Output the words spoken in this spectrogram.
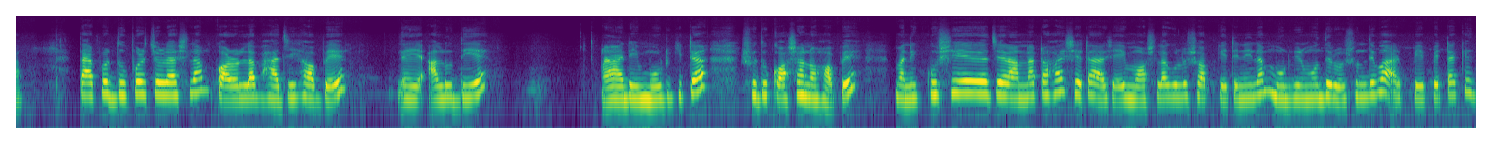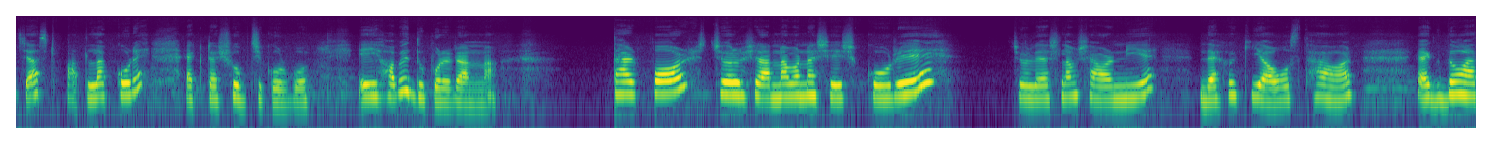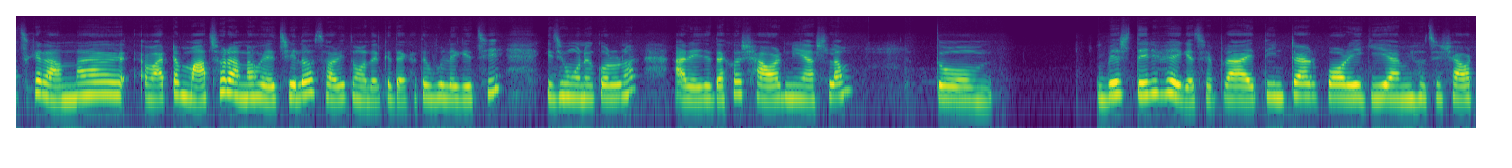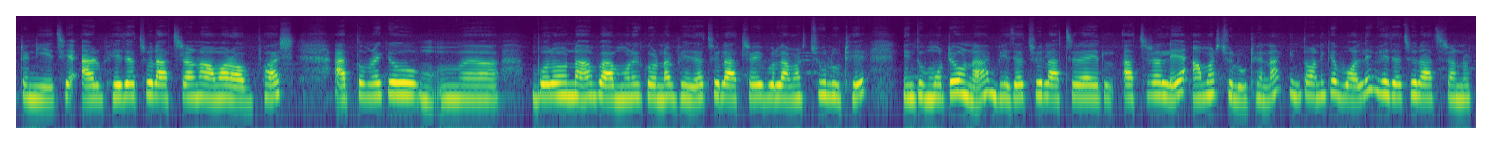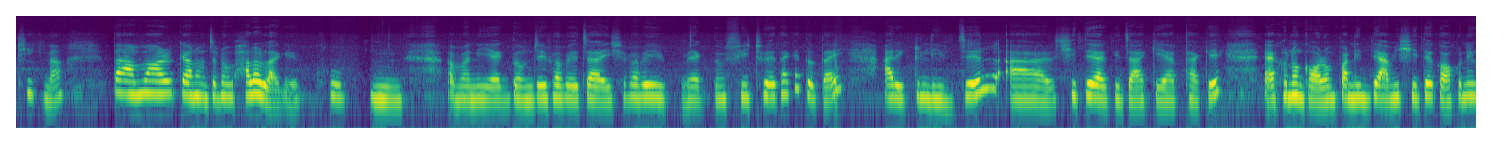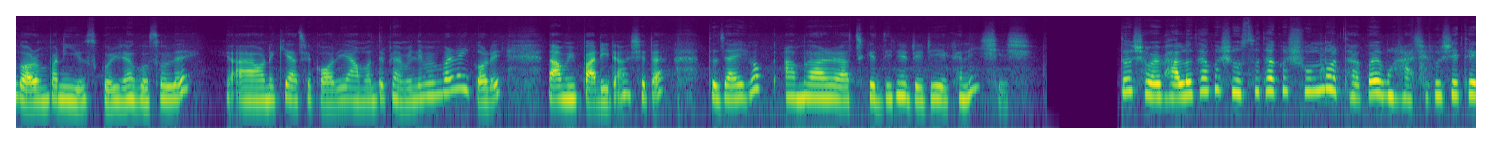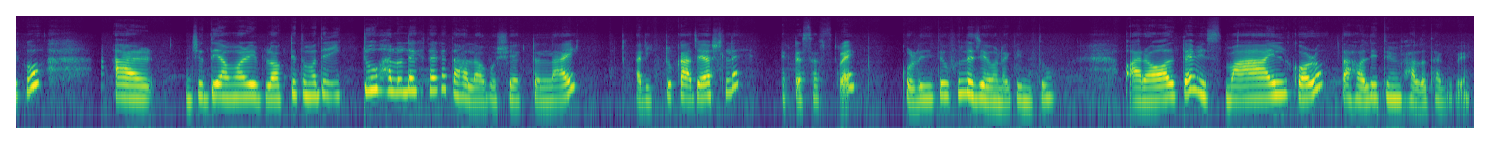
তারপর দুপুরে চলে আসলাম, করলা ভাজি হবে এই আলু দিয়ে। আর এই মুরগিটা শুধু কষানো হবে। মানে কষিয়ে যে রান্নাটা হয় সেটা আর এই মশলাগুলো সব কেটে নিলাম। মুরগির মধ্যে রসুন দেবো আর পেঁপেটাকে জাস্ট পাতলা করে একটা সবজি করব। এই হবে দুপুরের রান্না। তারপর চল রান্নাবান্না শেষ করে চলে আসলাম শাওয়ার নিয়ে। দেখো কি অবস্থা আমার। একদম আজকে রান্না একটা মাছও রান্না হয়েছিল। সরি তোমাদেরকে দেখাতে ভুলে গেছি। কিছু মনে করো না। আর এই যে দেখো শাওয়ার নিয়ে আসলাম। তো বেশ দেরি হয়ে গেছে। প্রায় তিনটার পরে গিয়ে আমি হচ্ছে শাওয়ারটা নিয়েছি। আর ভেজা চুল আঁচড়ানো আমার অভ্যাস। আর তোমরা কেউ বলো না বা মনে করো না ভেজা চুল আঁচড়াই বলে আমার চুল উঠে। কিন্তু মোটেও না। ভেজা চুল আঁচড়াই, আঁচড়ালে আমার চুল উঠে না। কিন্তু অনেকে বলে ভেজা চুল আঁচড়ানো ঠিক না। তা আমার কেন যেন ভালো লাগে। মানে একদম যেভাবে চাই সেভাবেই একদম ফিট হয়ে থাকে তো তাই। আর একটু লিপ জেল আর শীতে আর কি যা কেয়ার থাকে। এখনও গরম পানি দিয়ে আমি শীতে কখনোই গরম পানি ইউজ করি না গোসলে। অনেকে আছে করে, আমাদের ফ্যামিলি মেম্বাররাই করে। আমি পারি না সেটা। তো যাই হোক, আমার আজকের দিনে রেডি এখানেই শেষ। তো সবাই ভালো থাকো, সুস্থ থাকো, সুন্দর থাকো এবং হাসি খুশি থেকো। আর যদি আমার এই ব্লগটি তোমাদের একটু ভালো লেগে থাকে, তাহলে অবশ্যই একটা লাইক আর একটু কাজে আসলে একটা সাবস্ক্রাইব করে দিতে ভুলে যেও না কিন্তু। আর অল টাইম স্মাইল করো, তাহলেই তুমি ভালো থাকবে।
